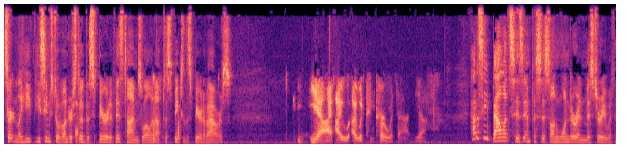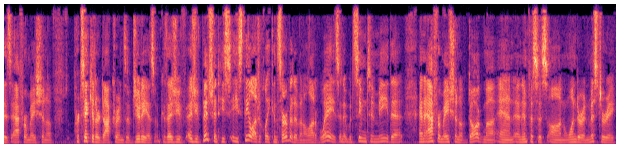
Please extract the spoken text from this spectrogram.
certainly he, he seems to have understood the spirit of his times well enough to speak to the spirit of ours. Yeah, I, I, I would concur with that. Yeah. How does he balance his emphasis on wonder and mystery with his affirmation of particular doctrines of Judaism? Because as you've as you've mentioned, he's he's theologically conservative in a lot of ways, and it would seem to me that an affirmation of dogma and an emphasis on wonder and mystery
